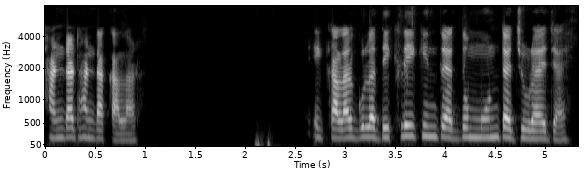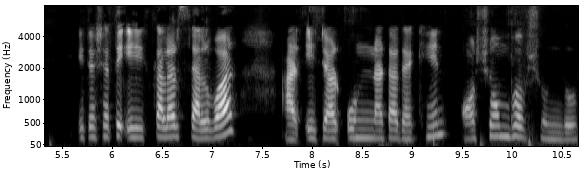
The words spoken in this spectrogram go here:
ঠান্ডা ঠান্ডা কালার এই কালারগুলা দেখলেই কিন্তু একদম মনটা জুড়ায় যায়। এটার সাথে এই কালার সালোয়ার আর এটার ওড়নাটা দেখেন অসম্ভব সুন্দর।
